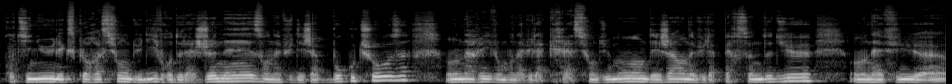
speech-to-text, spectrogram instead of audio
On continue l'exploration du livre de la Genèse, on a vu déjà beaucoup de choses. On arrive, on a vu la création du monde, déjà on a vu la personne de Dieu, on a vu euh,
